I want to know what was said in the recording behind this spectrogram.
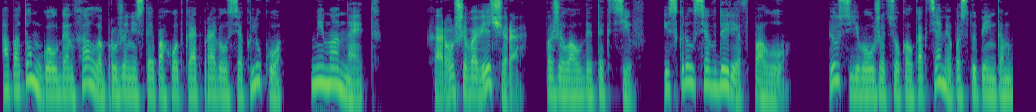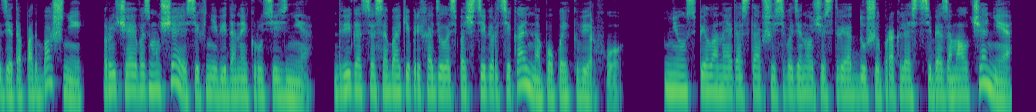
А потом Голден Халла пружинистой походкой отправился к люку мимо Найт. «Хорошего вечера», — пожелал детектив, и скрылся в дыре в полу. Пёс его уже цокал когтями по ступенькам где-то под башней, рыча и возмущаясь их невиданной крутизне. Двигаться собаке приходилось почти вертикально, попой кверху. Не успела Найт, оставшись в одиночестве от души, проклясть себя за молчание,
